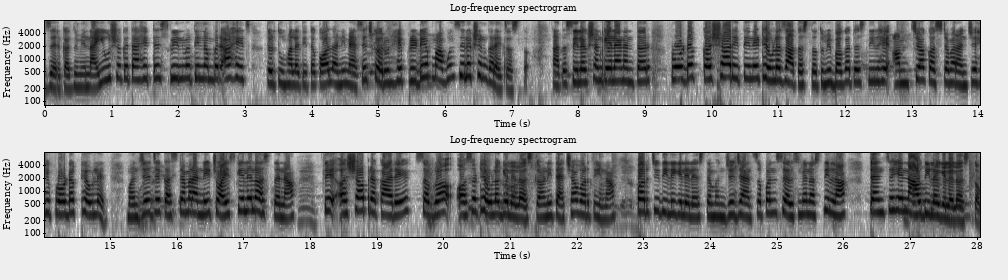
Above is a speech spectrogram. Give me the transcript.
जर का तुम्ही नाही येऊ शकत आहे तर स्क्रीनवरती नंबर आहेच तर तुम्हाला तिथं कॉल आणि मेसेज करून हे प्रिडेप मागून सिलेक्शन करायचं असतं. आता सिलेक्शन केल्यानंतर प्रोडक्ट कशा रीतीने ठेवलं जात असतं तुम्ही बघत असतील हे आमच्या कस्टमरांचे हे प्रोडक्ट ठेवलेत. म्हणजे जे कस्टमरांनी चॉईस केलेलं असतं ना ते अशा प्रकारे सगळं असं ठेवलं गेलेलं असतं आणि त्याच्यावरती ना पर्ची दिली गेलेली असते. म्हणजे ज्यांचं पण सेल्समॅन असतील ना त्यांचं हे नाव दिलं गेलेलं असतं.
